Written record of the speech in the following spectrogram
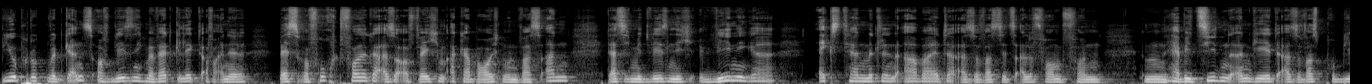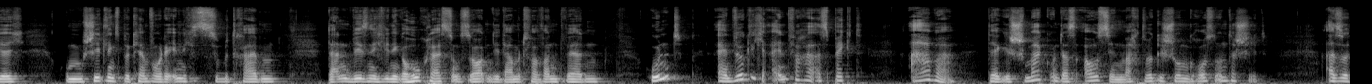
Bioprodukten wird ganz oft wesentlich mehr Wert gelegt auf eine bessere Fruchtfolge, also auf welchem Acker baue ich nun was an, dass ich mit wesentlich weniger externen Mitteln arbeite, also was jetzt alle Formen von ähm, Herbiziden angeht, also was probiere ich, um Schädlingsbekämpfung oder ähnliches zu betreiben, dann wesentlich weniger Hochleistungssorten, die damit verwandt werden und ein wirklich einfacher Aspekt, aber der Geschmack und das Aussehen macht wirklich schon einen großen Unterschied. Also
